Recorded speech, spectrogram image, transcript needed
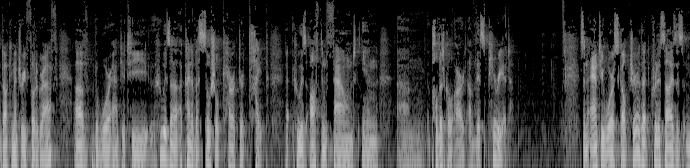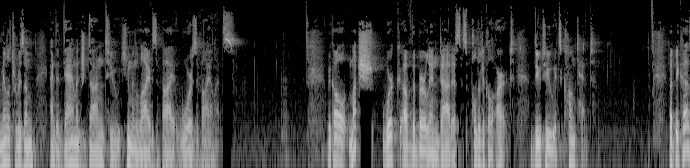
documentary photograph of the war amputee, who is a, a kind of a social character type, uh, who is often found in um, political art of this period. It's an anti war sculpture that criticizes militarism and the damage done to human lives by war's violence. We call much work of the Berlin Dadaists political art due to its content. But because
